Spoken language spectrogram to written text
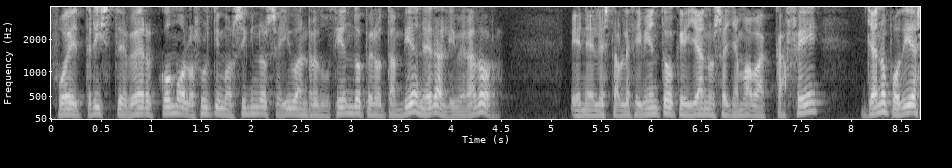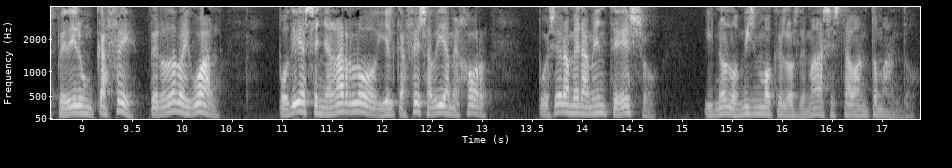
Fue triste ver cómo los últimos signos se iban reduciendo, pero también era liberador. En el establecimiento que ya no se llamaba café, ya no podías pedir un café, pero daba igual. Podías señalarlo y el café sabía mejor, pues era meramente eso, y no lo mismo que los demás estaban tomando.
